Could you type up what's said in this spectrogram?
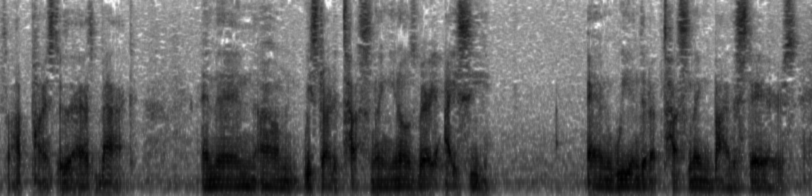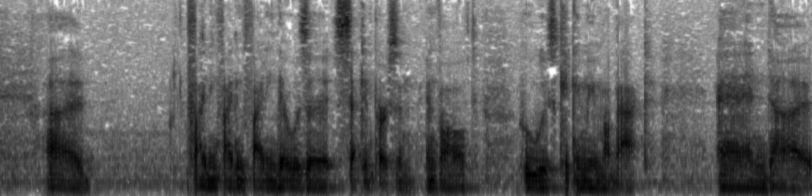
So I punched his ass back, and then um, we started tussling. You know, it was very icy, and we ended up tussling by the stairs. Uh, fighting, fighting, fighting. There was a second person involved who was kicking me in my back. And uh,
